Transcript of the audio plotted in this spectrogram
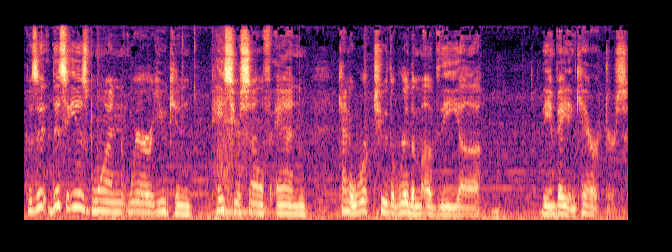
Because this is one where you can pace yourself and kind of work to the rhythm of the uh, the invading characters.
